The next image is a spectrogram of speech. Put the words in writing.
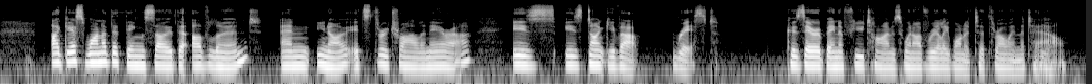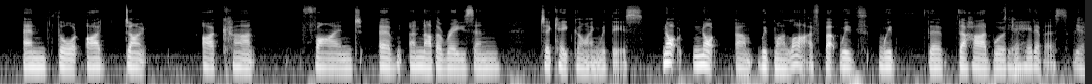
I guess one of the things, though, that I've learned, and you know, it's through trial and error, is is don't give up, rest, because there have been a few times when I've really wanted to throw in the towel, and thought I don't, I can't find a, another reason to keep going with this. Not not um, with my life, but with with the the hard work ahead of us. yeah.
